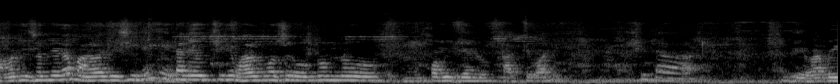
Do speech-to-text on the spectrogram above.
আমাদের সব জায়গায় বাংলাদেশি নেই, এখানে হচ্ছে যে ভারতবর্ষের অন্য অন্য প্রভিন্সের লোক থাকতে পারে। সেটা যেভাবে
